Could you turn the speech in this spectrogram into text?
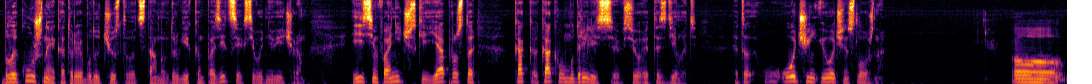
блэкушные, которые будут чувствоваться там и в других композициях сегодня вечером, и симфонические. Я просто... Как, как вы умудрились все это сделать? Это очень и очень сложно. У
